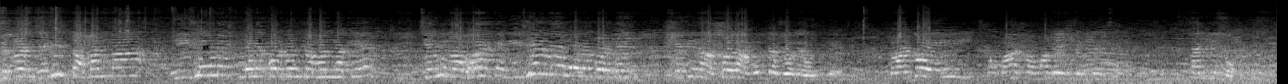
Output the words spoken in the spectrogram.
সুতরাং যেদিন তামান্না নিজেও মনে করবেন তামান্নাকে যেদিন অভয়কে নিজের মেয়ে মনে করবেন সেদিন আসলে আগুনটা জ্বলে উঠবে। নয়তো এই সভা সমাবেশ থ্যাংক ইউ সো মাচ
